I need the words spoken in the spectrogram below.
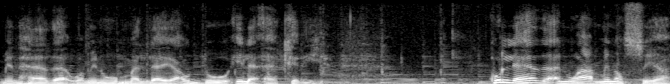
من هذا ومنهم من لا يعده إلى آخره. كل هذا أنواع من الصيام.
